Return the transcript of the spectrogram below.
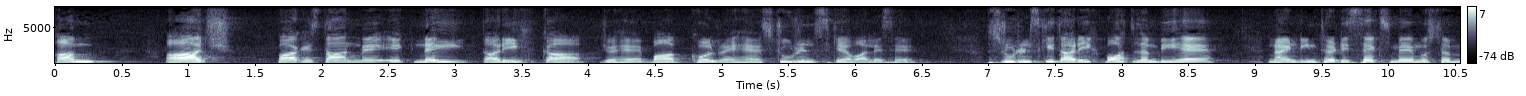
हम आज पाकिस्तान में एक नई तारीख का जो है बाब खोल रहे हैं स्टूडेंट्स के हवाले से। स्टूडेंट्स की तारीख बहुत लंबी है। 1936 में मुस्लिम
